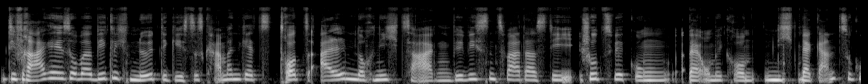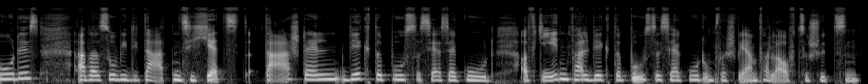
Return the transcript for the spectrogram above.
die Frage ist, ob er wirklich nötig ist. Das kann man jetzt trotz allem noch nicht sagen. Wir wissen zwar, dass die Schutzwirkung bei Omikron nicht mehr ganz so gut ist, aber so wie die Daten sich jetzt darstellen, wirkt der Booster sehr, sehr gut. Auf jeden Fall wirkt der Booster sehr gut, um vor schwerem Verlauf zu schützen.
